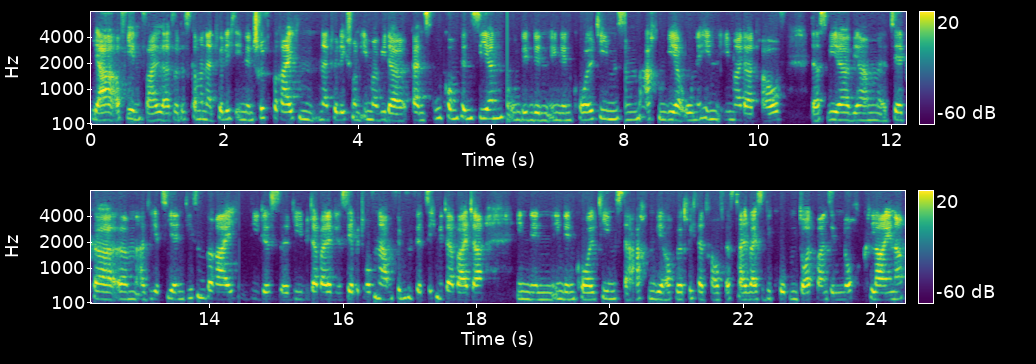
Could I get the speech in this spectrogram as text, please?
Ja, auf jeden Fall. Also das kann man natürlich in den Schriftbereichen natürlich schon immer wieder ganz gut kompensieren. Und in den, in den Call-Teams ähm, achten wir ohnehin immer darauf, dass wir, wir haben circa, ähm, also jetzt hier in diesem Bereich, die das, die Mitarbeiter, die das sehr betroffen haben, 45 Mitarbeiter in den, in den Call-Teams, da achten wir auch wirklich darauf, dass teilweise die Gruppen dort waren sie noch kleiner,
